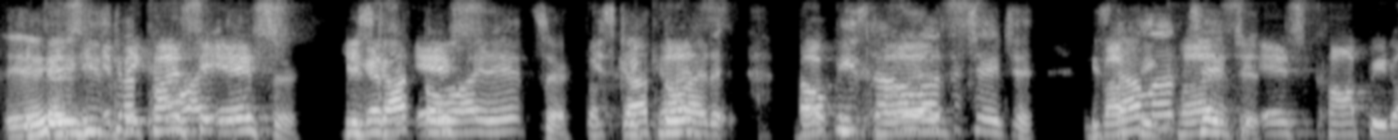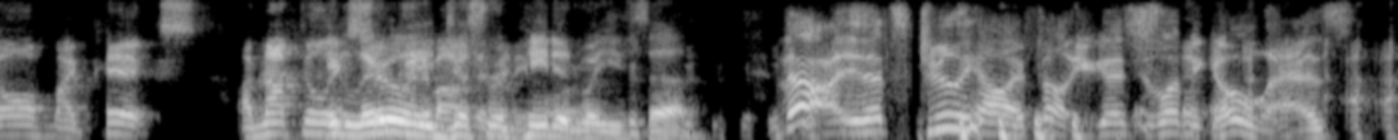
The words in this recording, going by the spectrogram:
because, he's got because the right answer. He's because got the Ish- right answer. He's got the right. because- No, but he's not allowed to change it. He's not allowed to because change it. Ish copied all of my picks, I'm not He feeling. so literally good about just repeated anymore. what you said. No, that's truly how I felt. You guys just let me go, Laz. Uh,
